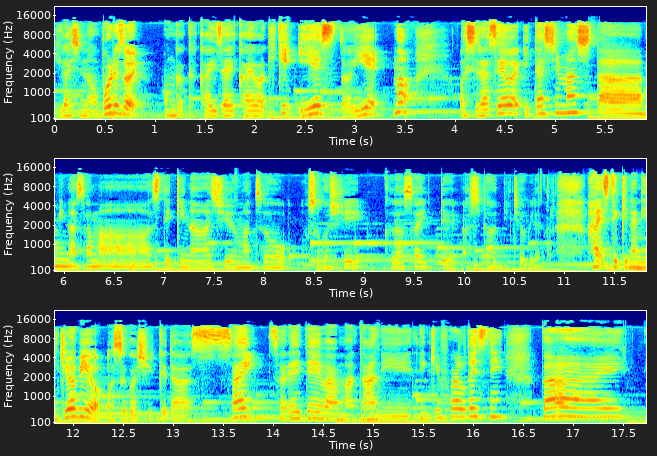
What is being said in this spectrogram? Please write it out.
東のボルゾイ音楽介在会話劇イエスとイエのお知らせをいたしました。皆様素敵な週末をお過ごしくださいって明日日曜日だから。はい素敵な日曜日をお過ごしください。それではまたね。Thank you for listening. Bye.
